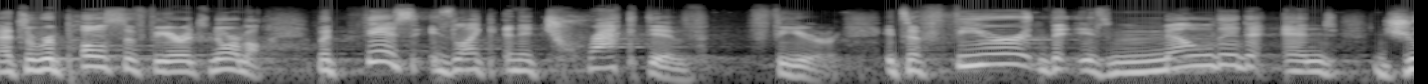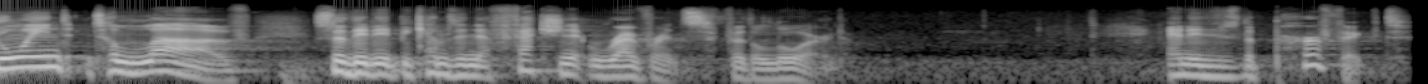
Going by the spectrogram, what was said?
That's a repulsive fear, it's normal. But this is like an attractive fear. It's a fear that is melded and joined to love so that it becomes an affectionate reverence for the Lord. And it is the perfect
